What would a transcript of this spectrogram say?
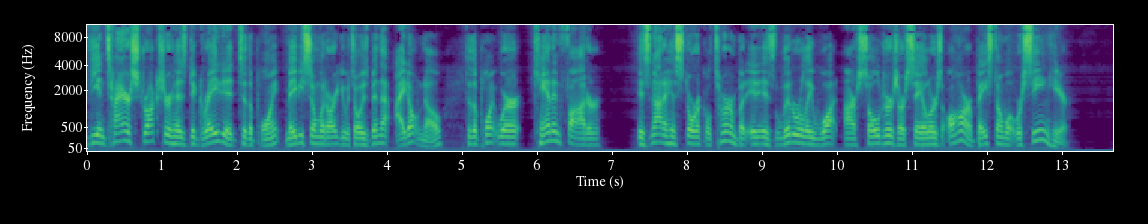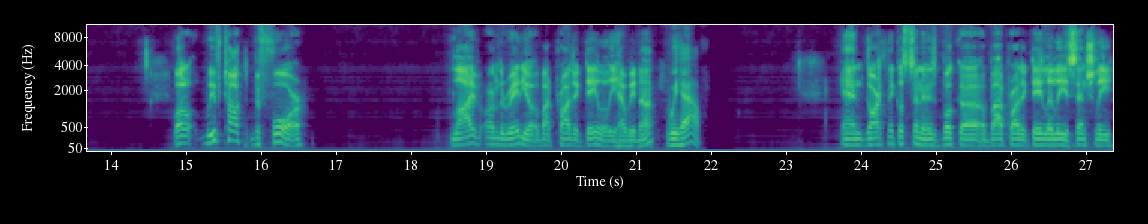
the entire structure has degraded to the point, maybe some would argue it's always been that, I don't know, to the point where cannon fodder is not a historical term, but it is literally what our soldiers, our sailors are based on what we're seeing here. Well, we've talked before live on the radio about Project Daylily, have we not? We have. And Garth Nicholson, in his book uh, about Project Daylily, essentially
